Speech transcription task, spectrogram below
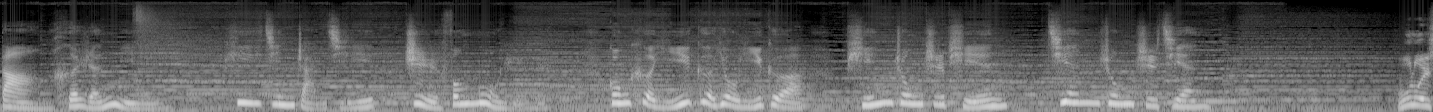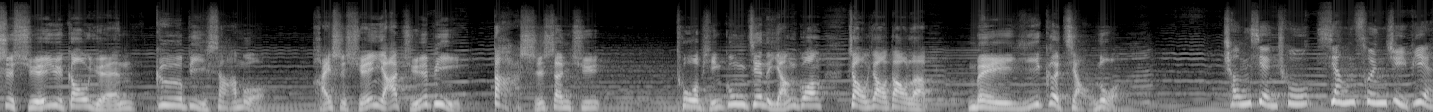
党和人民披荆斩棘、栉风沐雨，攻克一个又一个贫中之贫、坚中之坚。无论是雪域高原、戈壁沙漠，还是悬崖绝壁、大石山区，脱贫攻坚的阳光照耀到了每一个角落，呈现出乡村巨变。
